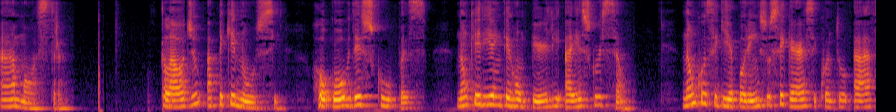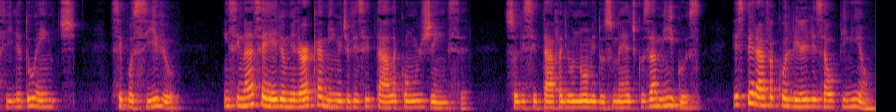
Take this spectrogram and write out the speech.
à amostra. Cláudio apequenou-se, rogou desculpas, não queria interromper-lhe a excursão. Não conseguia, porém, sossegar-se quanto à filha doente. Se possível, ensinasse a ele o melhor caminho de visitá-la com urgência. Solicitava-lhe o nome dos médicos amigos, esperava colher-lhes a opinião.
